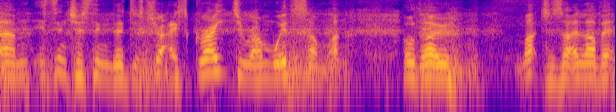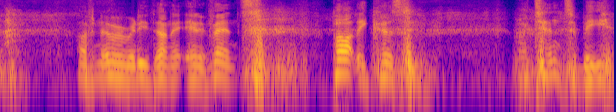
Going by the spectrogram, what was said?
Um, it's interesting. The distra- It's great to run with someone, although much as I love it, I've never really done it in events. Partly because I tend to be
